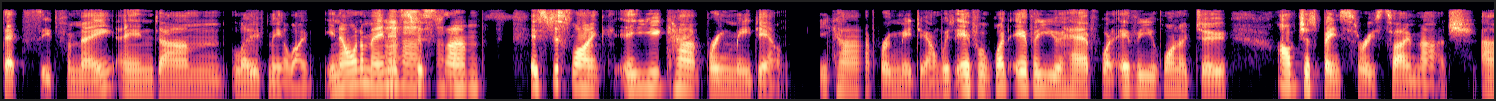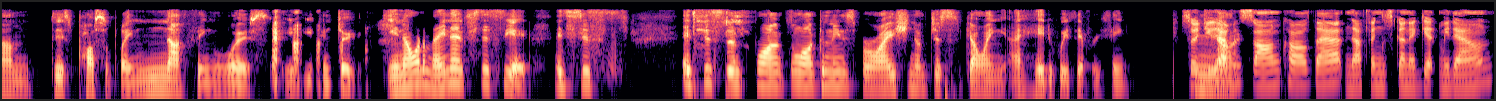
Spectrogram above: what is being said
That's it for me, and um, leave me alone. You know what I mean? Mhm, It's just mhm. um, it's just like uh, you can't bring me down. You can't bring me down with ever whatever you have, whatever you want to do. I've just been through so much. Um, there's possibly nothing worse that you, you can do. You know what I mean? It's just yeah. It's just it's just like like an inspiration of just going ahead with everything. So do you have a song called that? Nothing's to get me down?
